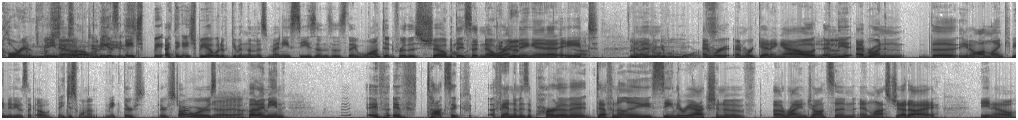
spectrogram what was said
midichlorians for you you six know, hours. because Opportunities. HB, I think HBO would have given them as many seasons as they wanted for this show, but they said no, They we're did. ending it at Yeah. eight. They and wanted then to give we're- them more. and we're and we're getting out, Yeah. and the everyone in the you know online community was like, oh, they just want to make their their Star Wars. Yeah, yeah. But I mean, if if toxic fandom is a part of it, definitely seeing the reaction of uh, Rian Johnson and Last Jedi, you know,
